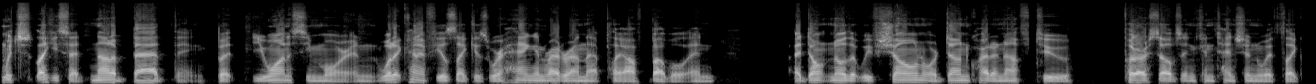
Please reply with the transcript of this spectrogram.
which, like you said, not a bad thing, but you want to see more. And what it kind of feels like is we're hanging right around that playoff bubble, and I don't know that we've shown or done quite enough to put ourselves in contention with like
